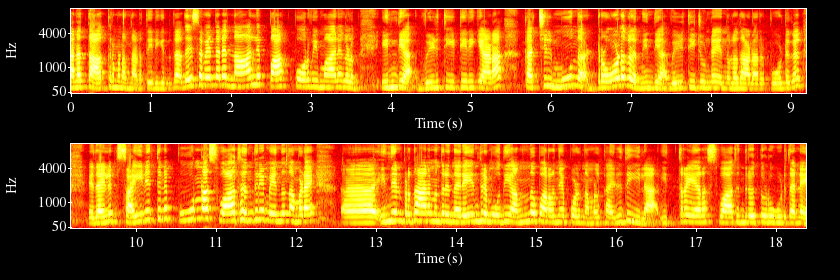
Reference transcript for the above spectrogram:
കനത്ത ആക്രമണം നടത്തിയിരിക്കുന്നത്. അതേസമയം തന്നെ നാല് പാക് പോർ വിമാനങ്ങളും ഇന്ത്യ വീഴ്ത്തിയിട്ടിരിക്കുകയാണ്. കച്ചിൽ മൂന്ന് ഡ്രോണുകളും ഇന്ത്യ വീഴ്ത്തിയിട്ടുണ്ട് എന്നുള്ളതാണ് റിപ്പോർട്ടുകൾ. ഏതായാലും സൈന്യത്തിന് പൂർണ സ്വാതന്ത്ര്യം എന്ന് നമ്മുടെ ഇന്ത്യൻ പ്രധാനമന്ത്രി നരേന്ദ്രമോദി അന്ന് പറഞ്ഞപ്പോൾ നമ്മൾ കരുതിയില്ല. ഇത്രയേറെ സ്വാതന്ത്ര്യത്തോടു കൂടി തന്നെ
